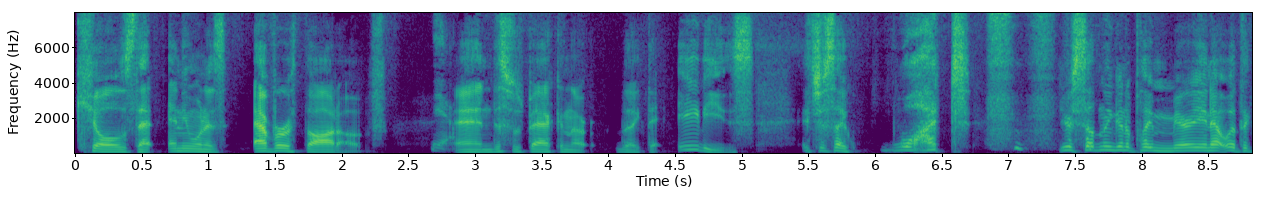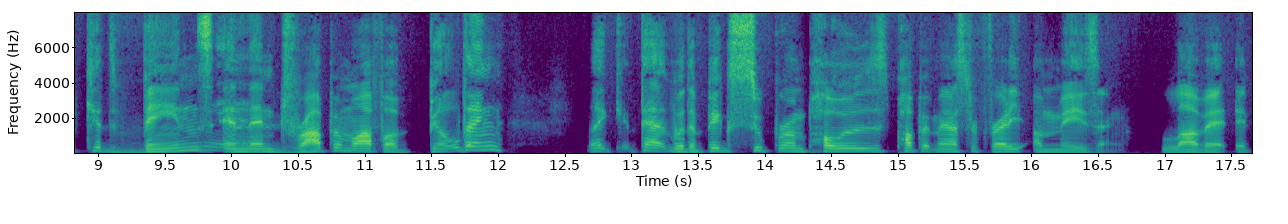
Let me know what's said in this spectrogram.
kills that anyone has ever thought of. Yeah. And this was back in the like the 80s. It's just like, what? You're suddenly gonna play marionette with a kid's veins and then drop him off a building? Like that with a big superimposed puppet master Freddy. Amazing. Love it. It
